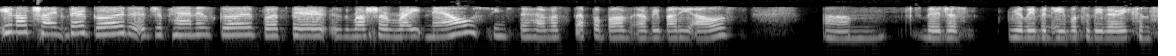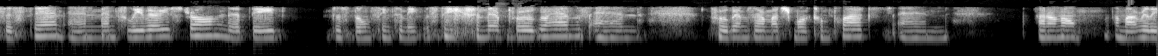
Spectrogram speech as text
you know, China, they're good. Japan is good, but Russia right now seems to have a step above everybody else. Um, they've just really been able to be very consistent and mentally very strong that they just don't seem to make mistakes in their programs and programs are much more complex and I don't know. I'm not really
